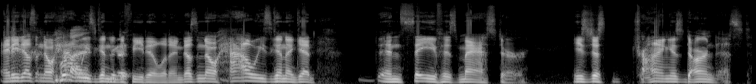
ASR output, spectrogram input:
And he doesn't know how right, he's going to defeat Illidan. He doesn't know how he's going to get and save his master. He's just trying his darndest.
